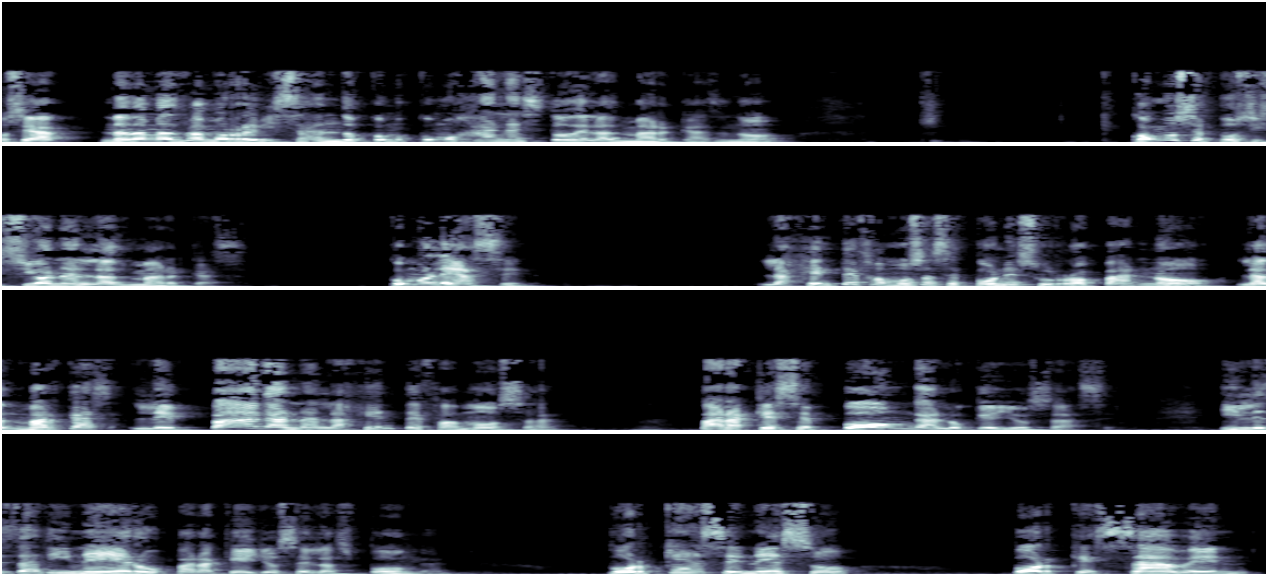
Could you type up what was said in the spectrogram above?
o sea, nada más vamos revisando cómo, cómo jala esto de las marcas, ¿no? ¿Cómo se posicionan las marcas? ¿Cómo le hacen? ¿La gente famosa se pone su ropa? No, las marcas le pagan a la gente famosa para que se ponga lo que ellos hacen. Y les da dinero para que ellos se las pongan. ¿Por qué hacen eso? Porque saben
